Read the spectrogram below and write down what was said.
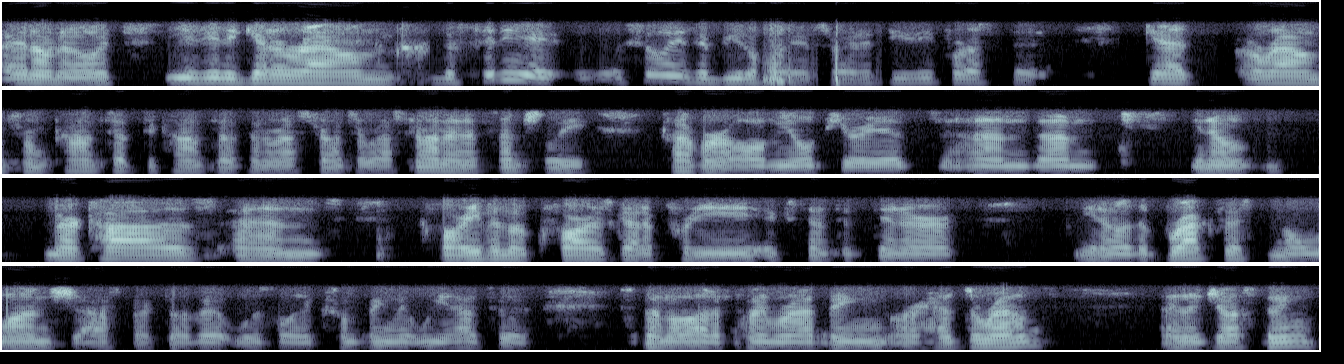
I don't know. It's easy to get around. The city, Philly is a beautiful place, right? It's easy for us to get around from concept to concept and restaurant to restaurant and essentially cover all meal periods. And, um, you know, Merkaz and Kfar, even though Kfar's got a pretty extensive dinner, you know, the breakfast and the lunch aspect of it was like something that we had to spend a lot of time wrapping our heads around and adjusting.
